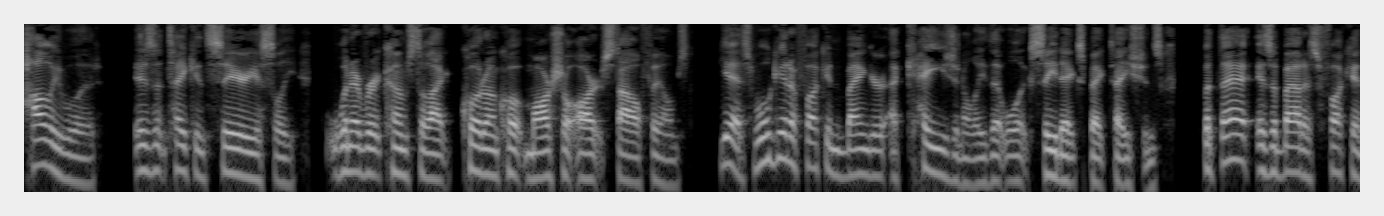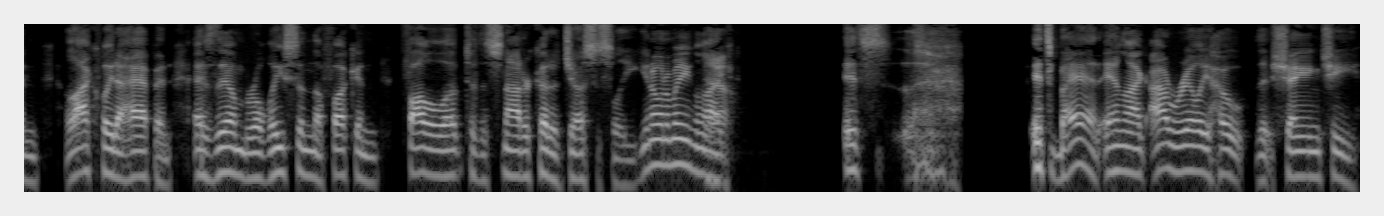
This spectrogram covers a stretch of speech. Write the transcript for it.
Hollywood isn't taken seriously whenever it comes to like quote unquote martial art style films. Yes, we'll get a fucking banger occasionally that will exceed expectations, but that is about as fucking likely to happen as them releasing the fucking follow up to the Snyder cut of Justice League. You know what I mean? Like, it's it's bad and like i really hope that shang-chi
